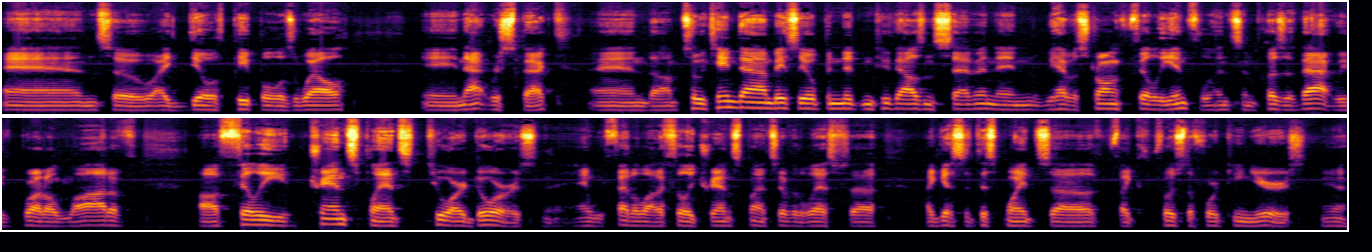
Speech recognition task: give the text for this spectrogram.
and so I deal with people as well in that respect. And um, so we came down, basically opened it in 2007, and we have a strong Philly influence. And because of that, we've brought a lot of uh, Philly transplants to our doors, and we fed a lot of Philly transplants over the last, uh, I guess at this point, uh, like close to 14 years. Yeah.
